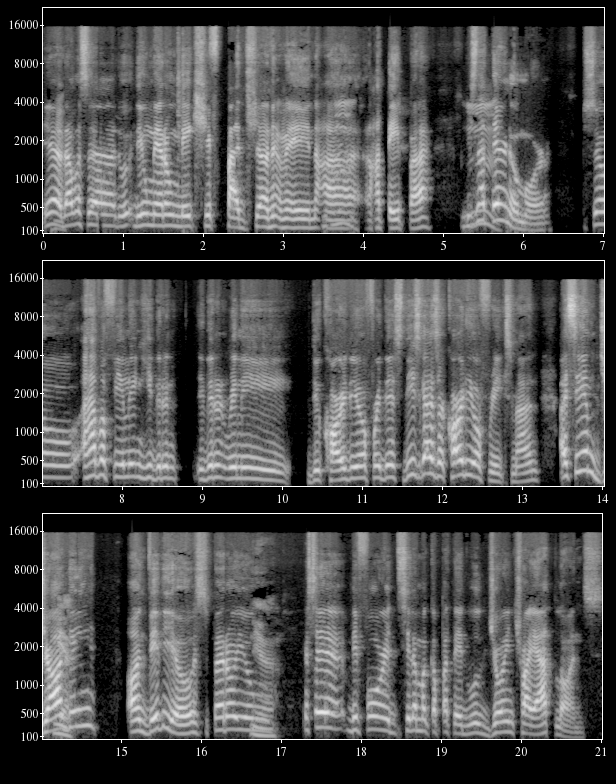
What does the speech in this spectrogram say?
Yeah, yeah, that was uh, yung merong makeshift pad siya na may naka, mm. naka-tape pa. He's mm. not there no more. So, I have a feeling he didn't he didn't really do cardio for this. These guys are cardio freaks, man. I see him jogging yeah. on videos, pero yung yeah. kasi before sila magkapatid will join triathlons.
